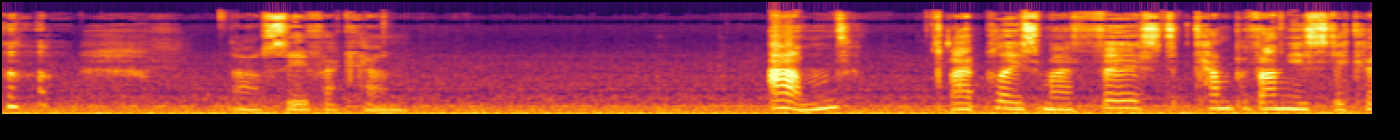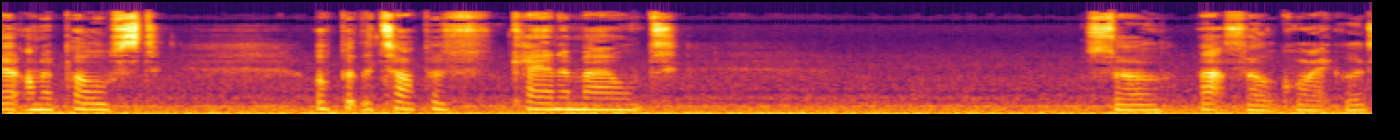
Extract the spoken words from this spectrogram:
I'll see if I can. And I placed my first CamperVanya sticker on a post up at the top of Cairn O' Mount. So that felt quite good.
